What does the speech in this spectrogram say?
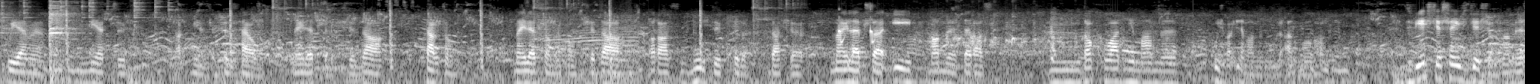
kupujemy mieczyk, tak mieczyk, hełm, najlepszy jaki się da, tarczą najlepszą jaką się da oraz buty, które da się najlepsze i mamy teraz mm, dokładnie mamy kuźwa ile mamy w ogóle armora 260 mamy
